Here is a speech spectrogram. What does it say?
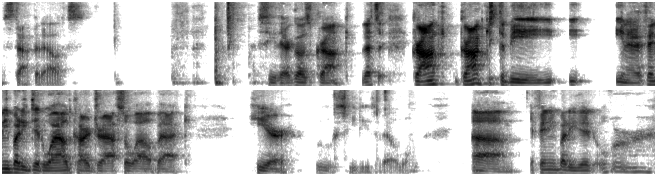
Stop it, Alex. See, there goes Gronk. That's it. Gronk. Gronk used to be, you know, if anybody did wild card drafts a while back here. Ooh, CD's available. Um, if anybody did, or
